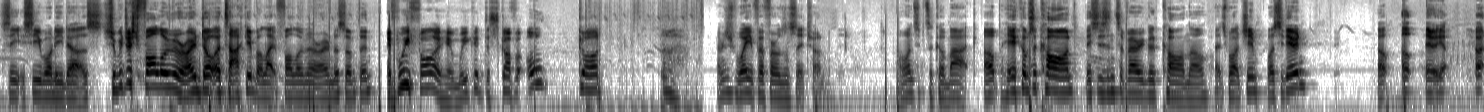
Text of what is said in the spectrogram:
See, see what he does. Should we just follow him around? Don't attack him, but like follow him around or something. If we follow him, we could discover. Oh, God. I'm just waiting for Frozen Citron. I want him to come back. Oh, here comes a corn. This isn't a very good corn though. Let's watch him. What's he doing? Oh, oh, there we go. Uh,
